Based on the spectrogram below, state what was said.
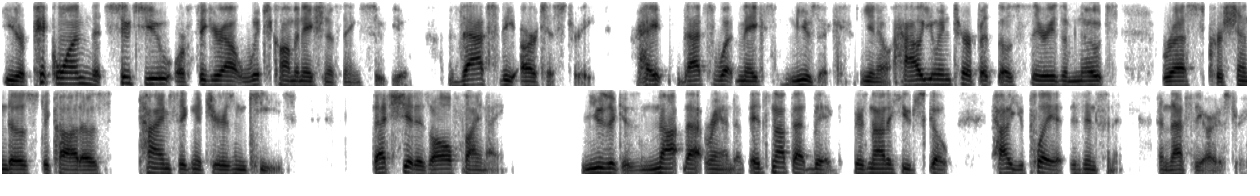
Either pick one that suits you or figure out which combination of things suit you. That's the artistry, right? That's what makes music. You know, how you interpret those series of notes, rests, crescendos, staccatos, time signatures, and keys. That shit is all finite. Music is not that random. It's not that big. There's not a huge scope. How you play it is infinite, and that's the artistry.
